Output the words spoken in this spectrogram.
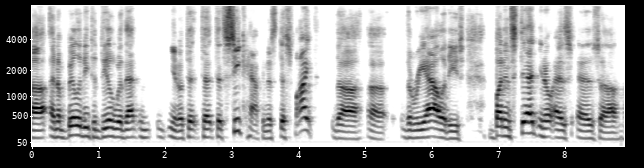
uh, an ability to deal with that, you know, to, to, to seek happiness despite the uh, the realities, but instead, you know, as as uh,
